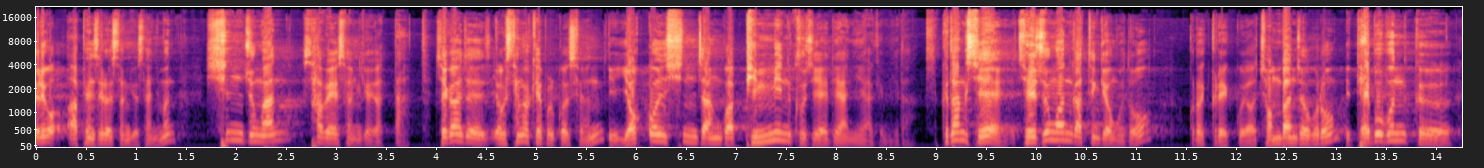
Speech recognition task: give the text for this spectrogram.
그리고 아펜셀러 선교사님은 신중한 사회 선교였다. 제가 이제 여기 생각해 볼 것은 이 여권 신장과 빈민 구제에 대한 이야기입니다. 그 당시에 재중원 같은 경우도 그랬고요. 전반적으로 대부분 그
